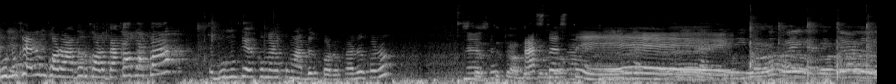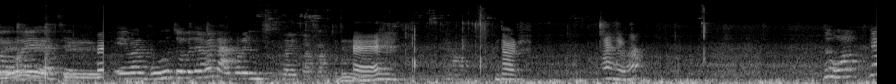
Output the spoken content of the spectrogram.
বুনুকে এরকম করো আদর করো। পাপা। এ বুনুকে এরকম এরকম আদর করো। আদর করো? আস্তে আস্তে হয়ে হয়ে এবার বুনু চলে যাবে তারপরে মিষ্টি খাবে পাপা। হ্যাঁ। ধর। আরে মা। তোমাকে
